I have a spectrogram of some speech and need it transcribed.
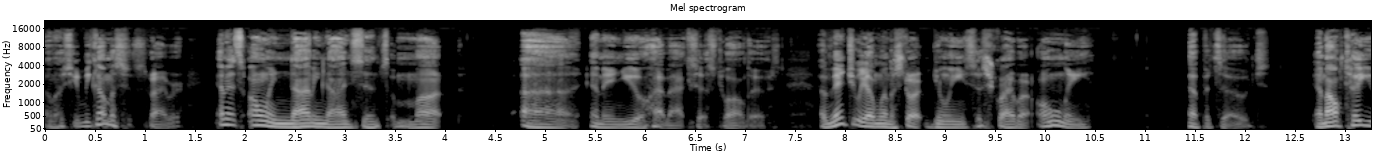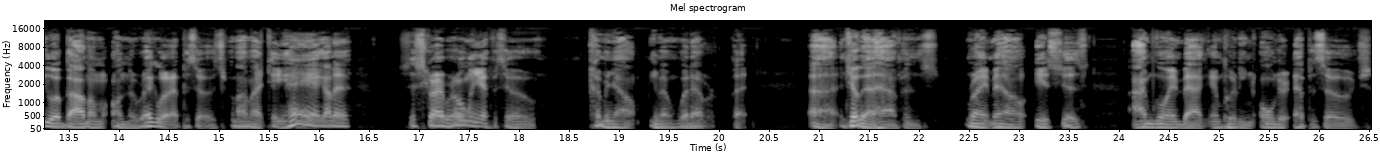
unless you become a subscriber. And it's only 99 cents a month. Uh, and then you'll have access to all those. Eventually, I'm going to start doing subscriber only episodes. And I'll tell you about them on the regular episodes, but I might tell you, hey, I got a subscriber only episode coming out, you know, whatever. But uh, until that happens, right now, it's just I'm going back and putting older episodes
